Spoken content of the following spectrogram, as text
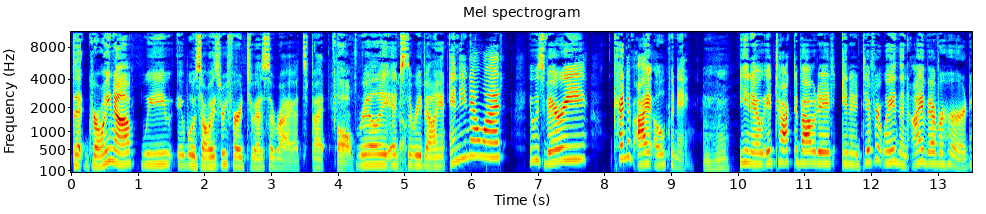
that growing up, we it was always referred to as the riots, but Oh, really it's yeah. the rebellion. And you know what? It was very kind of eye-opening. hmm You know, it talked about it in a different way than I've ever heard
